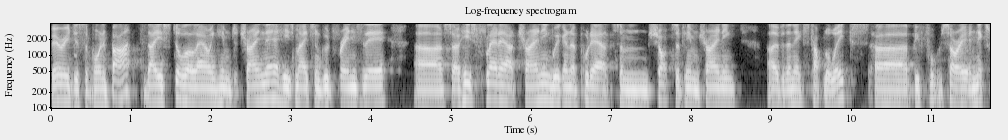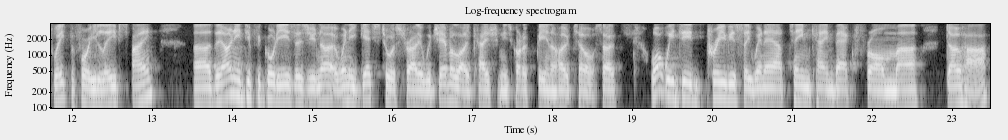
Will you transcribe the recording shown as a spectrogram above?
Very disappointed, but they're still allowing him to train there. He's made some good friends there, uh, so he's flat out training. We're going to put out some shots of him training over the next couple of weeks. Uh, before, sorry, next week before he leaves Spain. Uh, the only difficulty is, as you know, when he gets to Australia, whichever location, he's got to be in a hotel. So, what we did previously when our team came back from uh, Doha,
